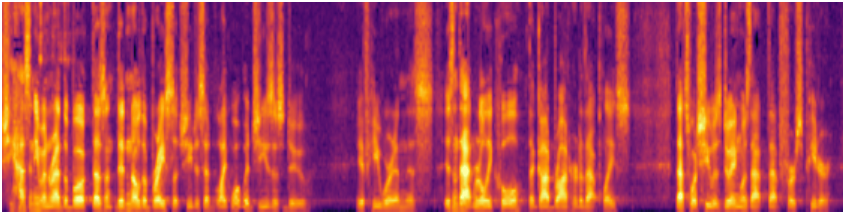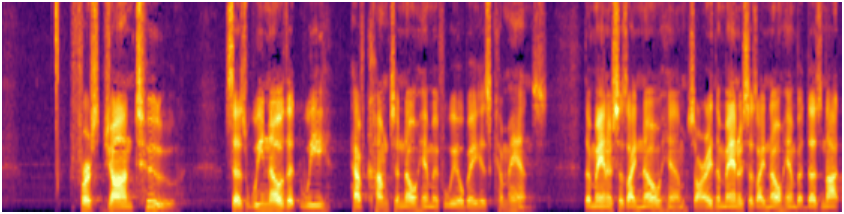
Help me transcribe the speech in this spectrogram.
She hasn't even read the book, doesn't, didn't know the bracelet. She just said, like, what would Jesus do if he were in this? Isn't that really cool that God brought her to that place? That's what she was doing was that, that first Peter. First John 2 says, We know that we have come to know him if we obey his commands. The man who says, I know him, sorry, the man who says, I know him, but does not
